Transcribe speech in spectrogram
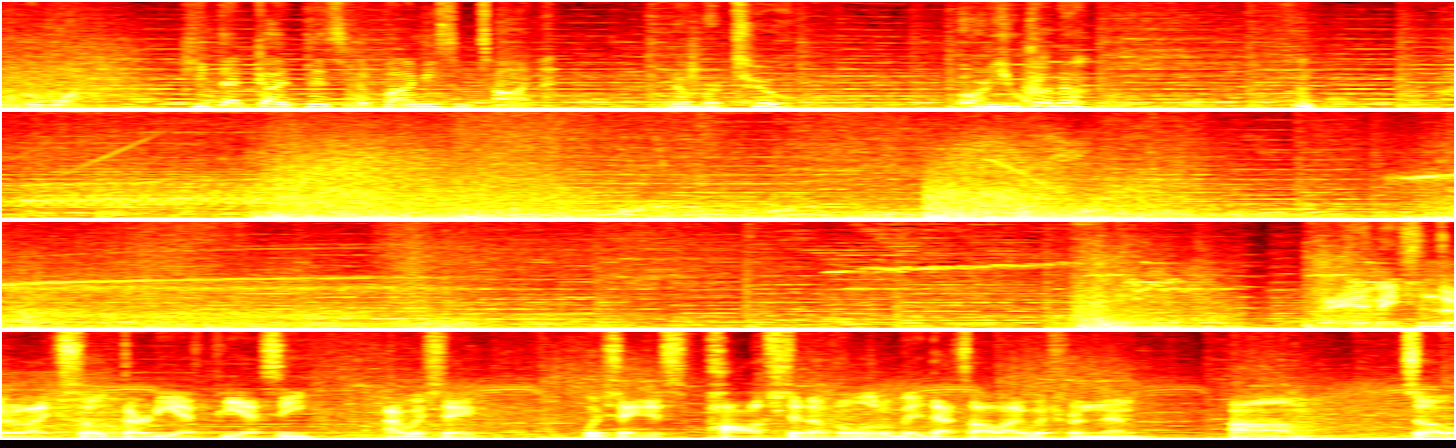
Number one. Keep that guy busy to buy me some time. Number two, are you gonna... Animations are like so 30 FPS-y. I wish they wish they just polished it up a little bit. That's all I wish from them. Um, so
